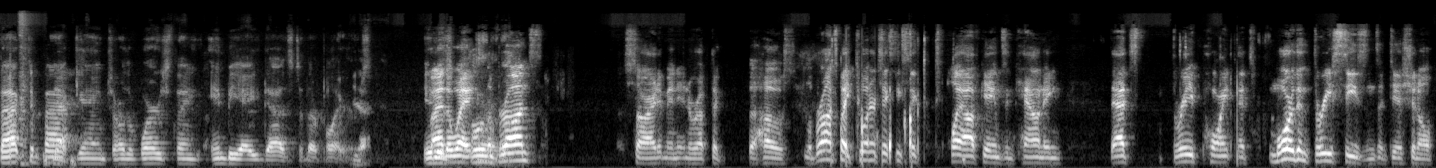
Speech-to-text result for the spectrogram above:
Back to back games are the worst thing NBA does to their players. Yeah. By the way, horrible. LeBron's. Sorry, I didn't mean to interrupt the, the host. LeBron's played 266 playoff games and counting. That's three point. That's more than three seasons additional.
